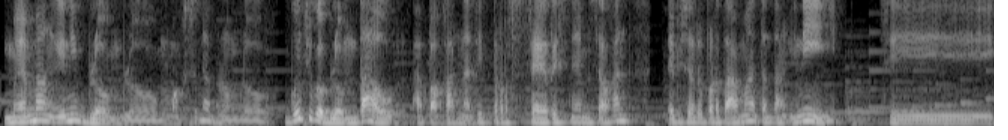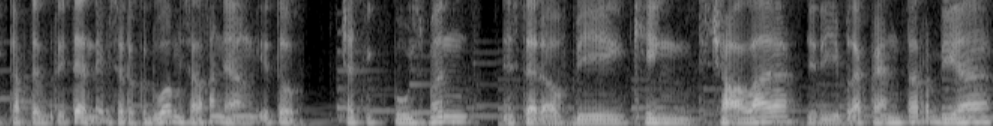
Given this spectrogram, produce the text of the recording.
Memang ini belum belum, maksudnya belum belum. Gue juga belum tahu apakah nanti per seriesnya misalkan episode pertama tentang ini si Captain Britain, episode kedua misalkan yang itu Chadwick Boseman instead of being King T'Challa jadi Black Panther dia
